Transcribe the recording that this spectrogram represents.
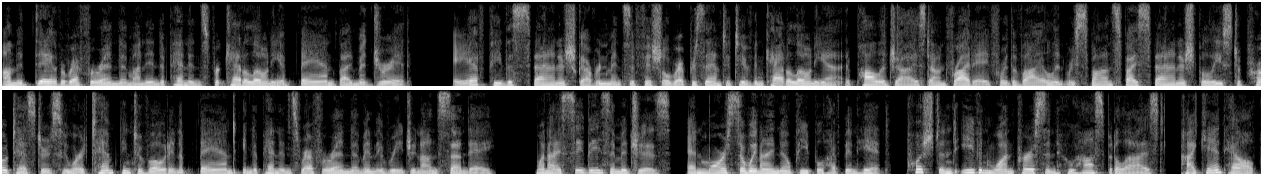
on the day of a referendum on independence for Catalonia banned by Madrid. AFP The Spanish government's official representative in Catalonia apologized on Friday for the violent response by Spanish police to protesters who were attempting to vote in a banned independence referendum in the region on Sunday. When I see these images, and more so when I know people have been hit, pushed and even one person who hospitalized, I can't help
